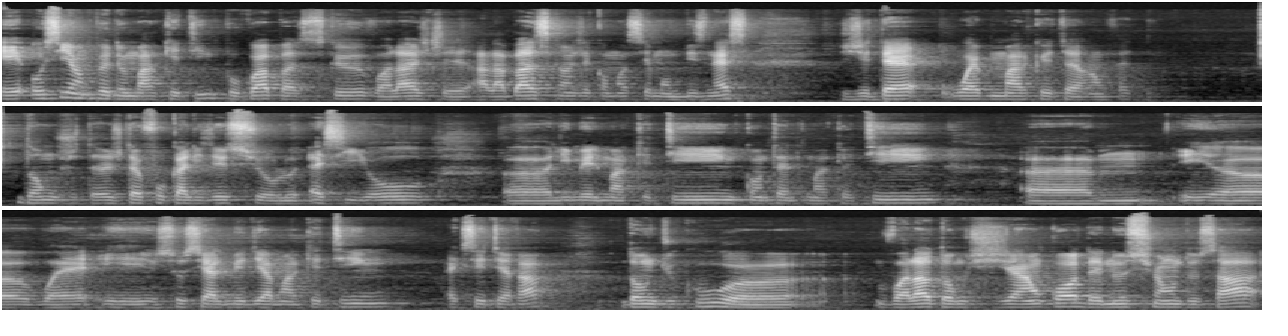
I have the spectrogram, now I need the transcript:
Et aussi un peu de marketing. Pourquoi? Parce que voilà, à la base, quand j'ai commencé mon business, j'étais web marketer en fait. Donc, j'étais focalisé sur le SEO, euh, l'email marketing, content marketing, euh, et, euh, ouais, et social media marketing etc. Donc du coup, euh, voilà, donc j'ai encore des notions de ça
